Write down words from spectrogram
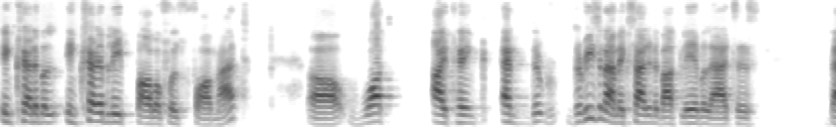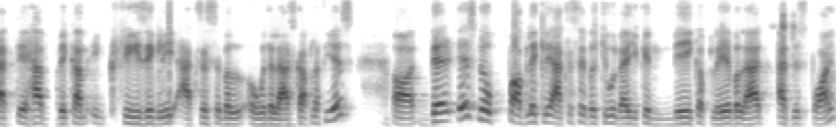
incredible, incredibly powerful format. Uh, what I think, and the, the reason I'm excited about playable ads is that they have become increasingly accessible over the last couple of years. Uh, there is no publicly accessible tool where you can make a playable ad at this point,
